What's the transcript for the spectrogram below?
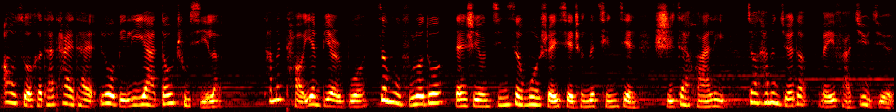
奥索和他太太洛比利亚都出席了。他们讨厌比尔博，憎恶弗罗多，但是用金色墨水写成的请柬实在华丽，叫他们觉得没法拒绝。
